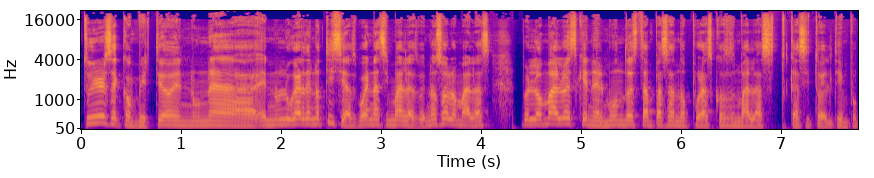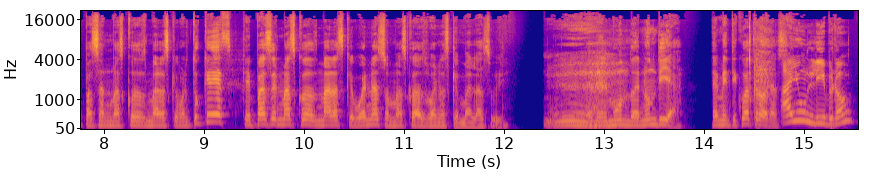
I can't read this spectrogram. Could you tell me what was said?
Twitter se convirtió en una en un lugar de noticias, buenas y malas, güey. No solo malas. Pero lo malo es que en el mundo están pasando puras cosas malas casi todo el tiempo. Pasan más cosas malas que buenas. ¿Tú crees que pasen más cosas malas que buenas o más cosas buenas que malas, güey? En el mundo, en un día, en 24 horas. Hay un libro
